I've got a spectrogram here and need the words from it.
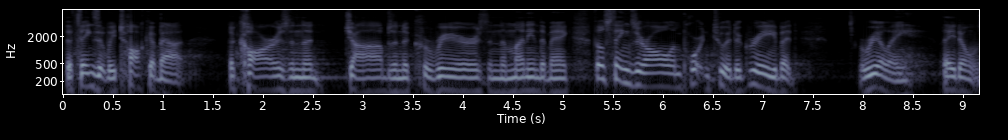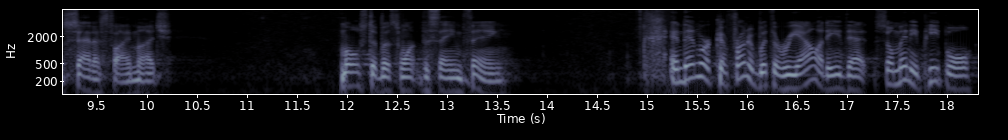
the things that we talk about, the cars and the jobs and the careers and the money in the bank, those things are all important to a degree, but really, they don't satisfy much. Most of us want the same thing. And then we're confronted with the reality that so many people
